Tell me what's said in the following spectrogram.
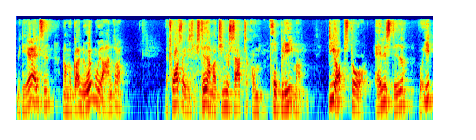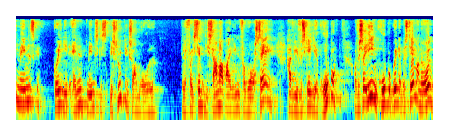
Men det er altid, når man gør noget mod andre. Jeg tror også, at i stedet har Martinus sagt om problemer. De opstår alle steder, hvor et menneske går ind i et andet menneskes beslutningsområde. Eller for eksempel i samarbejde inden for vores sag har vi forskellige grupper, og hvis så en gruppe går ind og bestemmer noget,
